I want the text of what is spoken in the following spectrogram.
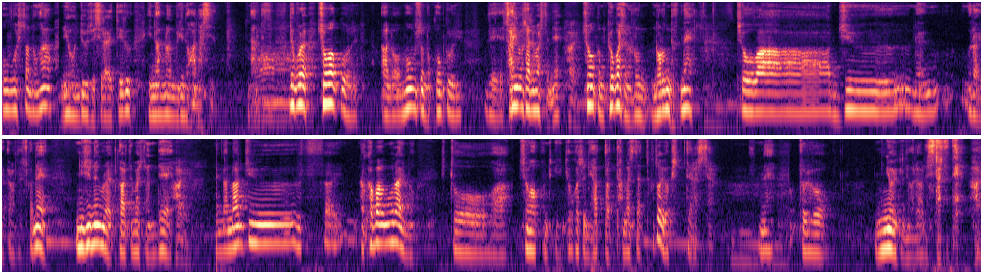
応募したのが日本中で知られている稲村の日の話なんです。でこれ小学校であの文部省のコンクールで採用されましてね、はい、小学校の教科書に載るんですね。昭和10年ぐらいからですかね、20年ぐらい使われてましたんで、はい、70歳半ばぐらいの人は小学校の時に教科書にあったって話だってことをよく知ってらっしゃる、ね、それを人形劇に我々仕立てて、はい、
